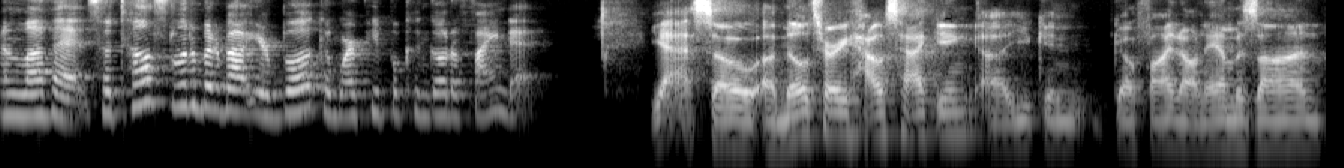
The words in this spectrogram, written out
I love it. So tell us a little bit about your book and where people can go to find it. Yeah, so uh, military house hacking, uh, you can go find it on Amazon.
